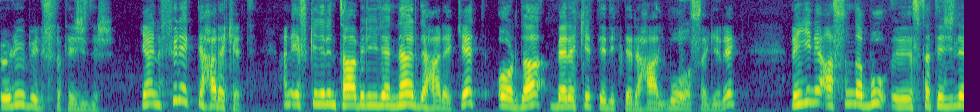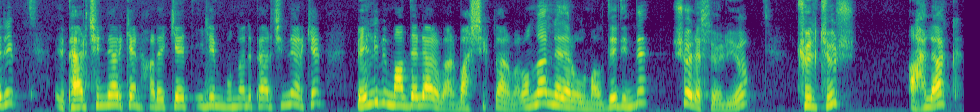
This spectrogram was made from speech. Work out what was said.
ölü bir stratejidir. Yani sürekli hareket. Hani eskilerin tabiriyle nerede hareket, orada bereket dedikleri hal bu olsa gerek. Ve yine aslında bu e, stratejileri e, perçinlerken, hareket, ilim bunları perçinlerken belli bir maddeler var, başlıklar var. Onlar neler olmalı dediğinde şöyle söylüyor. Kültür, ahlak,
